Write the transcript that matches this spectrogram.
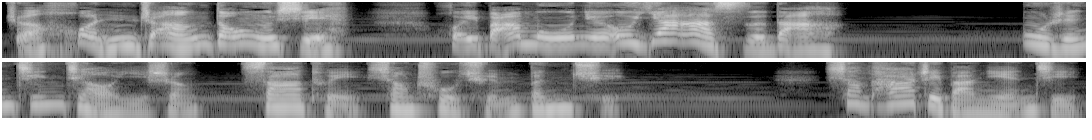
这混账东西会把母牛压死的！牧人惊叫一声，撒腿向畜群奔去。像他这把年纪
